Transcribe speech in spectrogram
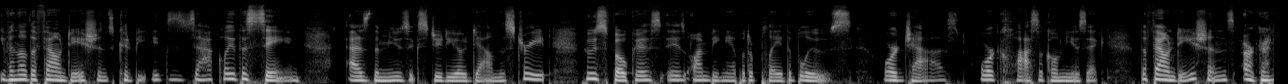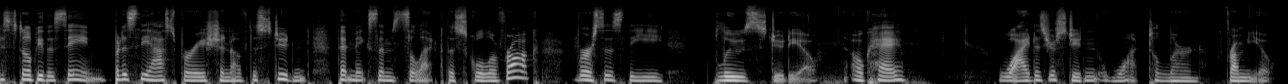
even though the foundations could be exactly the same as the music studio down the street, whose focus is on being able to play the blues or jazz or classical music. The foundations are going to still be the same, but it's the aspiration of the student that makes them select the School of Rock versus the blues studio. Okay? Why does your student want to learn from you?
